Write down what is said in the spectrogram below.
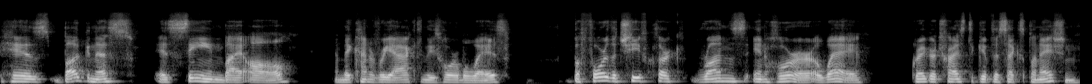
his bugness is seen by all, and they kind of react in these horrible ways. Before the chief clerk runs in horror away, Gregor tries to give this explanation.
